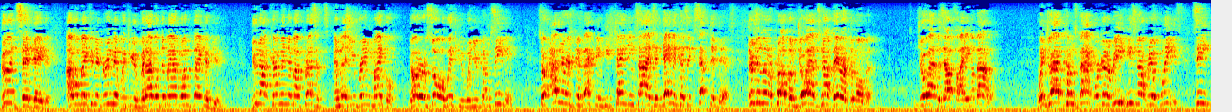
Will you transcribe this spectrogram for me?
Good, said David. I will make an agreement with you, but I will demand one thing of you. Do not come into my presence unless you bring Michal, daughter of Saul, with you when you come see me. So Abner is defecting. He's changing sides, and David has accepted this. There's a little problem. Joab's not there at the moment. Joab is out fighting a battle. When Joab comes back, we're going to read, he's not real pleased. See,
